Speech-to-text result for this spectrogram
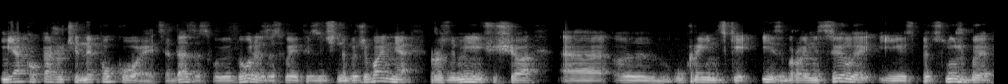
М'яко кажучи, непокоїться да, за свою долю, за своє фізичне виживання, розуміючи, що е, е, українські і збройні сили, і спецслужби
